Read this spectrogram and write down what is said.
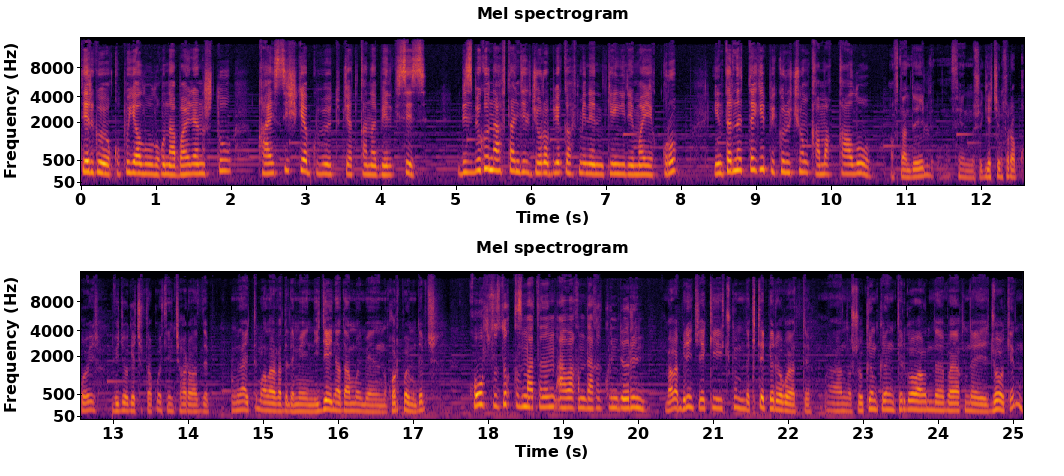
Тергөө купуялуулугуна байланыштуу кайсы ишке күбө өтүп жатканы белгисиз. Биз бүгүн автандил жоробеков менен кеңири маек куруп интернеттеги пикир үчүн камакка алуу. Автандил сен ушу кечирим сурап кой видео кечирип туруп кой сени чыгарабыз деп. Мен айттым аларга деле мен идейный адаммын мен коркпоймун депчи коопсуздук кызматынын абагындагы күндөрүн. Мага биринчи эки үч күн мындай китеп бербей коет анан ошо укмкнын тергөө абагында баягындай жок экен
